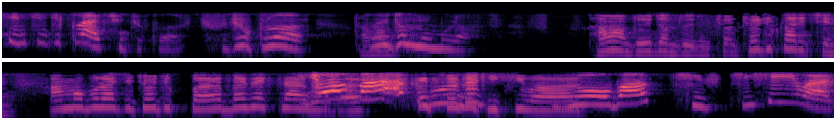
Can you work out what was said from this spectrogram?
için çocuklar çocuklar. Çocuklar. Tamam. Duydun mu Murat? Tamam duydum duydum. Ço- çocuklar için. Ama burası çocuklar, bebekler Yo var. bak. Hep burada- bebek işi var. Yo bak çiftçi şeyi var.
